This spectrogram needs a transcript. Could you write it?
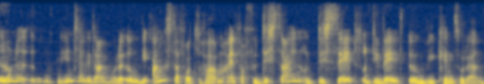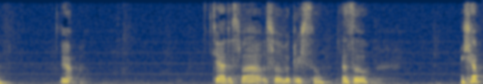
ja. ohne irgendeinen Hintergedanken oder irgendwie Angst davor zu haben, einfach für dich sein und dich selbst und die Welt irgendwie kennenzulernen. Ja. Ja, das war, das war wirklich so. Also, ich habe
